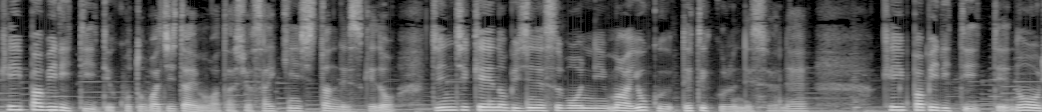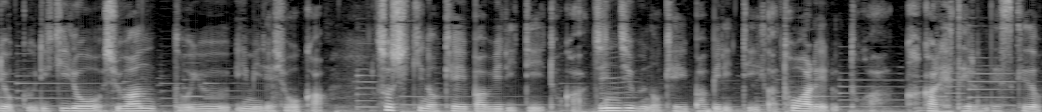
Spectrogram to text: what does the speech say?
ケイパビリティっていう言葉自体も私は最近知ったんですけど人事系のビジネス本にまあよく出てくるんですよね。ケイパビリティって能力力量手腕という意味でしょうか。組織のケイパビリティとか人事部のケイパビリティが問われるとか書かれてるんですけど、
